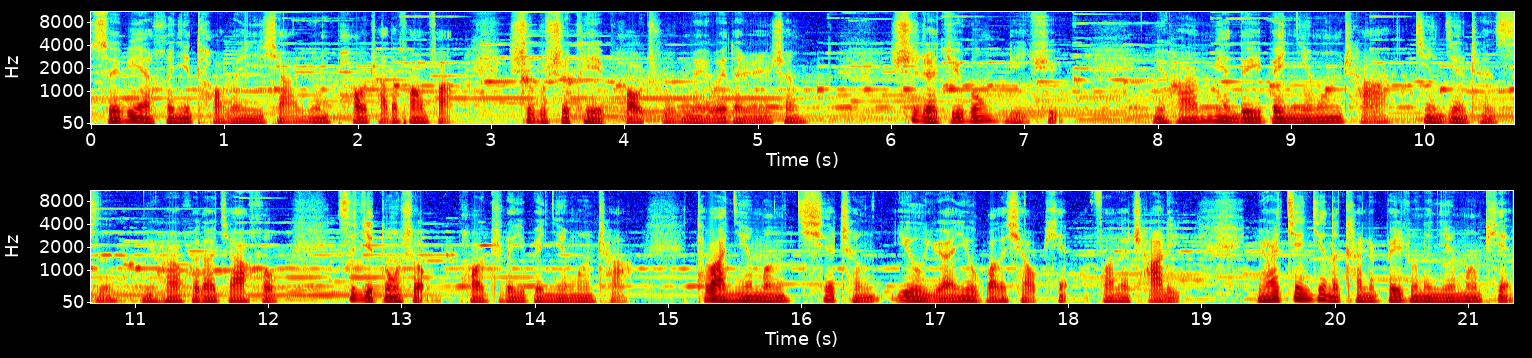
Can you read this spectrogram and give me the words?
随便和你讨论一下，用泡茶的方法是不是可以泡出美味的人生？侍者鞠躬离去。女孩面对一杯柠檬茶，静静沉思。女孩回到家后，自己动手泡制了一杯柠檬茶。她把柠檬切成又圆又薄的小片，放在茶里。女孩静静地看着杯中的柠檬片，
